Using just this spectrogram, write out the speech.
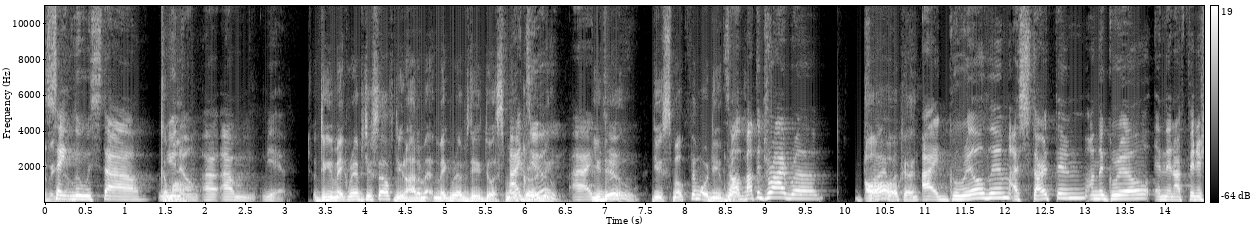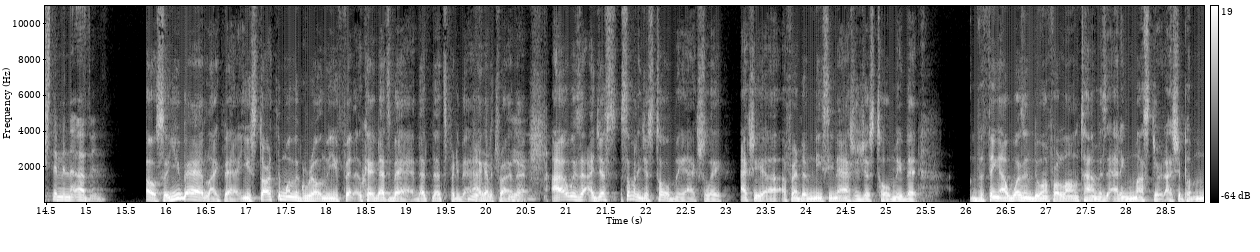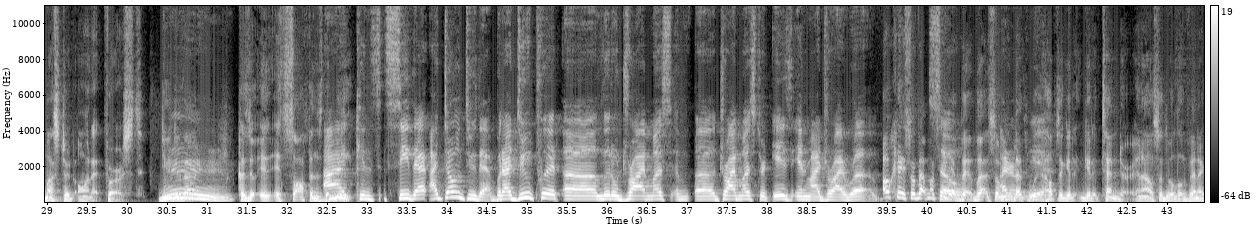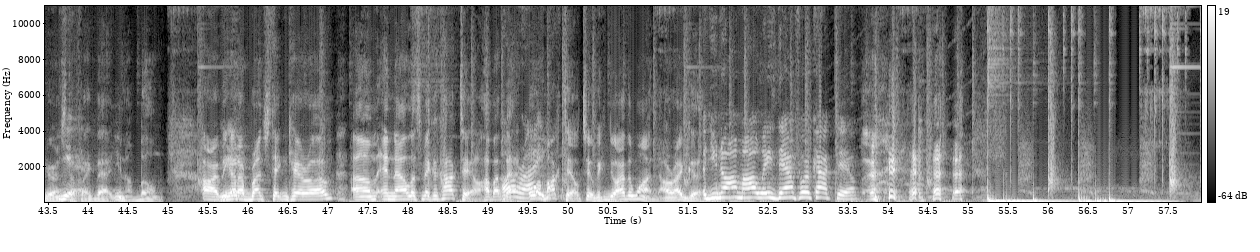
St. go. Louis style. Come you on. know, I, I'm yeah. Do you make ribs yourself? Do you know how to make ribs? Do you do a smoker? I do. you- I you do. do. Do you smoke them or do you It's grill all them? about the dry rub. Dry Oh, rub. okay. I grill them. I start them on the grill, and then I finish them in the oven. Oh, so you bad like that? You start them on the grill and then you fin. Okay, that's bad. That, that's pretty bad. I got to try yeah. that. I always, I just, somebody just told me actually, actually, uh, a friend of Niecy Nash just told me that the thing I wasn't doing for a long time is adding mustard. I should put mustard on it first. Do you do that? Because it, it softens the Mm. I meat. can see that. I don't do that, but I do put a little dry mus- uh, dry mustard is in my dry rub. Okay, so that must So, be it. But, but so I that's what yeah. helps to get it, get it tender. And I also do a little vinegar and stuff like that. You know, boom. All right, we got our brunch taken care of. Um, and now let's make a cocktail. How about that? All Or a mocktail too. We can do either one. All right, good. You know, I'm always down for a cocktail.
